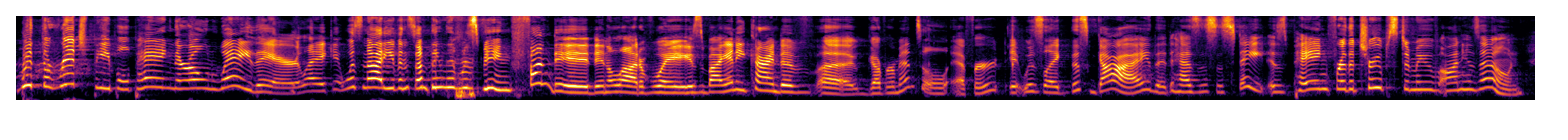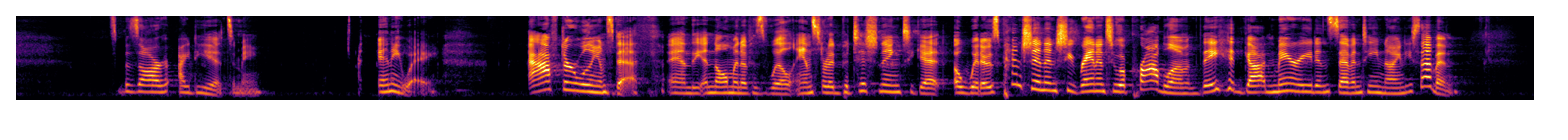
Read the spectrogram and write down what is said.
with the rich people paying their own way there. Like it was not even something that was being funded in a lot of ways by any kind of uh, governmental effort. It was like this guy that has this estate is paying for the troops to move on his own. It's a bizarre idea to me. Anyway, after William's death and the annulment of his will, Anne started petitioning to get a widow's pension, and she ran into a problem. They had gotten married in 1797.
